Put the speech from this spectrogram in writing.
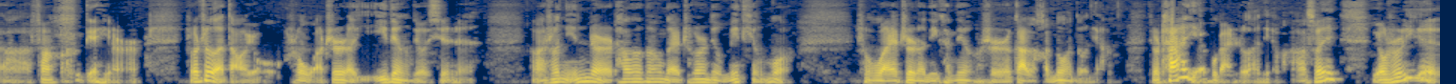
啊，放电影说这导游说我知道一定就信任啊，说您这汤汤汤在车上就没停过，说我也知道你肯定是干了很多很多年了，就是他也不敢惹你了啊。所以有时候一个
